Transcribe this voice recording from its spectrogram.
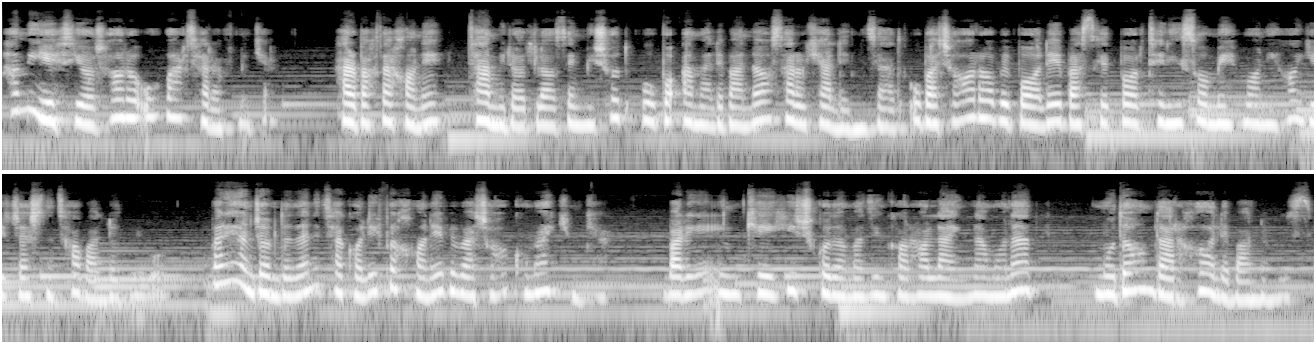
همه احتیاجها را او برطرف می کرد هر وقت در خانه تعمیرات لازم می‌شد او با عمل بنا سر و کله می‌زد. او بچه ها را به باله بسکتبال تنیس و مهمانی های جشن تولد می برد برای انجام دادن تکالیف خانه به بچه ها کمک می‌کرد. برای اینکه هیچ کدام از این کارها لنگ نماند مدام در حال برنامه‌ریزی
